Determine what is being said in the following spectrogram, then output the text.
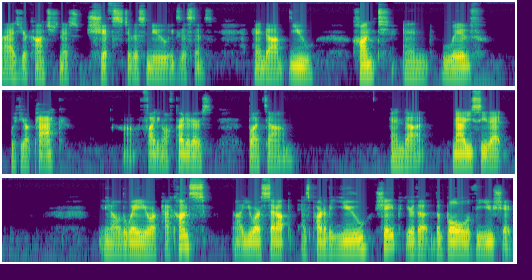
uh, as your consciousness shifts to this new existence. And uh, you hunt and live with your pack, uh, fighting off predators. But, um, and uh, now you see that, you know, the way your pack hunts, uh, you are set up as part of a U shape. You're the, the bowl of the U shape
